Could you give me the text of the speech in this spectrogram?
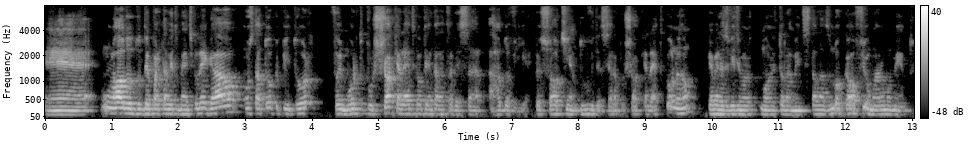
É, um laudo do Departamento Médico Legal constatou que o pintor foi morto por choque elétrico ao tentar atravessar a rodovia. O pessoal tinha dúvida se era por choque elétrico ou não. Câmeras de vídeo de monitoramento instaladas no local filmaram o momento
